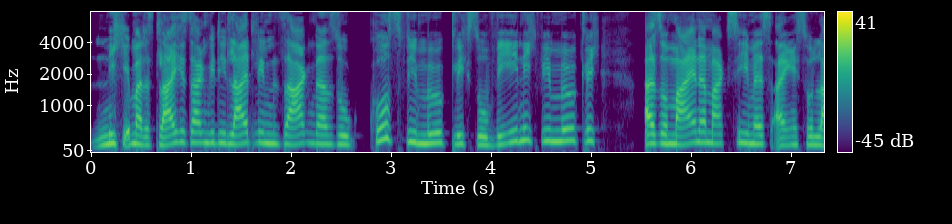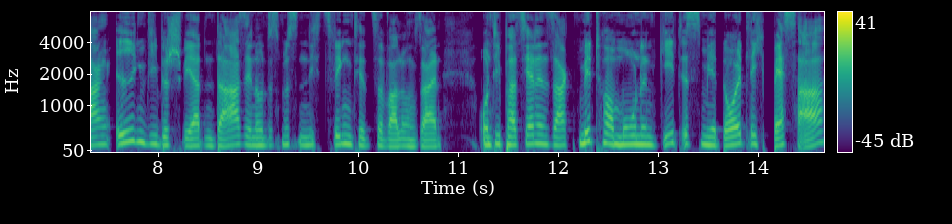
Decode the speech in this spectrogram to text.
nicht immer das Gleiche sagen wie die Leitlinien, sagen dann so kurz wie möglich, so wenig wie möglich. Also meine Maxime ist eigentlich, solange irgendwie Beschwerden da sind und es müssen nicht zwingend Hitzewallungen sein und die Patientin sagt, mit Hormonen geht es mir deutlich besser,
